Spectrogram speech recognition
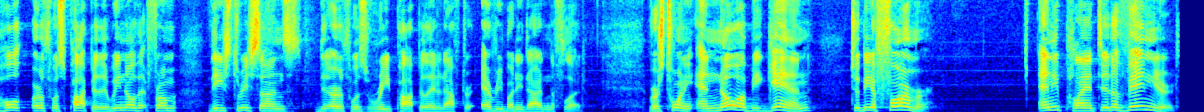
whole earth was populated. We know that from these three sons, the earth was repopulated after everybody died in the flood. Verse 20 And Noah began to be a farmer, and he planted a vineyard.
